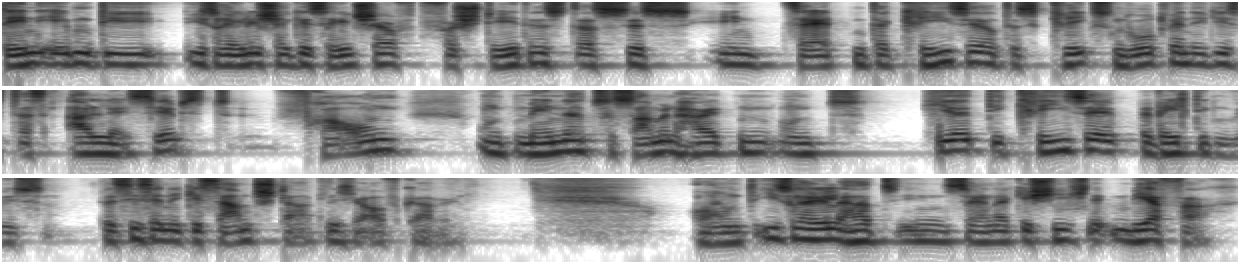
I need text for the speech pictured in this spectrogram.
Denn eben die israelische Gesellschaft versteht es, dass es in Zeiten der Krise und des Kriegs notwendig ist, dass alle, selbst Frauen und Männer zusammenhalten und hier die Krise bewältigen müssen. Das ist eine gesamtstaatliche Aufgabe. Und Israel hat in seiner Geschichte mehrfach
